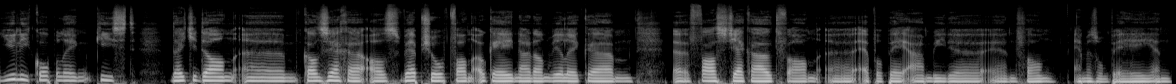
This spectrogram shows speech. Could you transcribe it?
jullie koppeling kiest, dat je dan um, kan zeggen als webshop van oké, nou dan wil ik um, fast checkout van Apple Pay aanbieden en van Amazon Pay. En,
